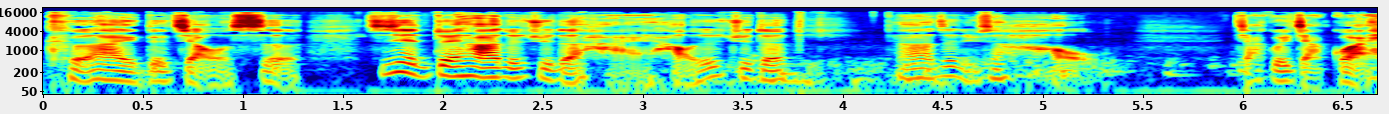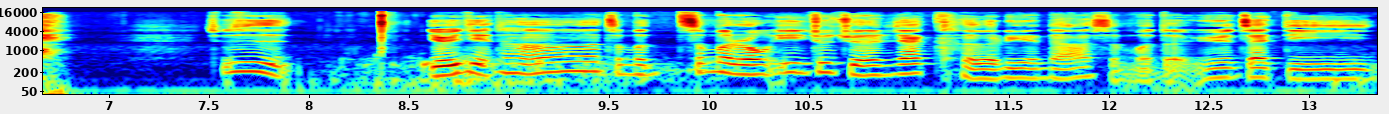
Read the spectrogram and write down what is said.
可爱的角色。之前对她就觉得还好，就觉得她，这女生好。假鬼假怪，就是有一点，他怎么这么容易就觉得人家可怜啊什么的？因为在第一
